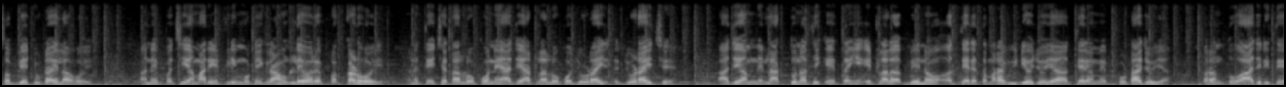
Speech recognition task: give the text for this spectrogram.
સભ્ય ચૂંટાયેલા હોય અને પછી અમારી એટલી મોટી ગ્રાઉન્ડ લેવલે પકડ હોય અને તે છતાં લોકોને આજે આટલા લોકો જોડાઈ, જોડાય છે. આજે અમને લાગતું નથી કે ત્યાં એટલા બહેનો અત્યારે તમારા વીડિયો જોયા, અત્યારે અમે ફોટા જોયા, પરંતુ આ જ રીતે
